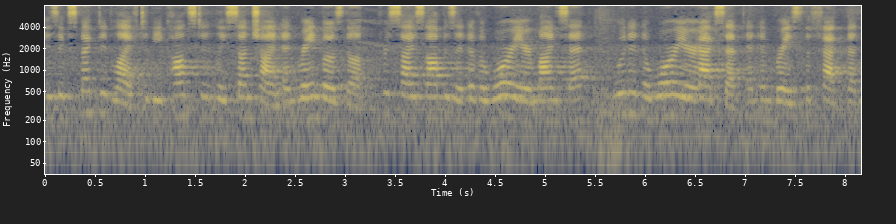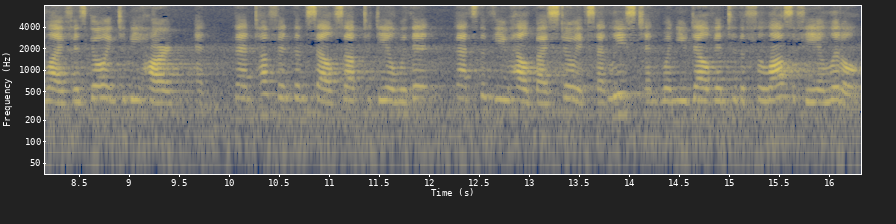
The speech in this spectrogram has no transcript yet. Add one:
Is expected life to be constantly sunshine and rainbows the precise opposite of a warrior mindset? Wouldn't a warrior accept and embrace the fact that life is going to be hard and then toughen themselves up to deal with it. That's the view held by Stoics at least, and when you delve into the philosophy a little,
